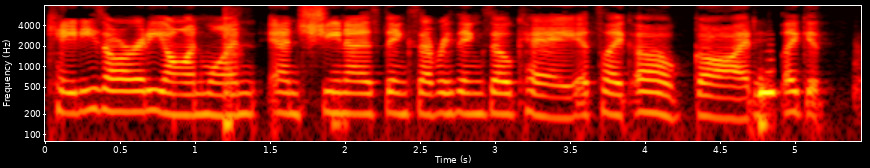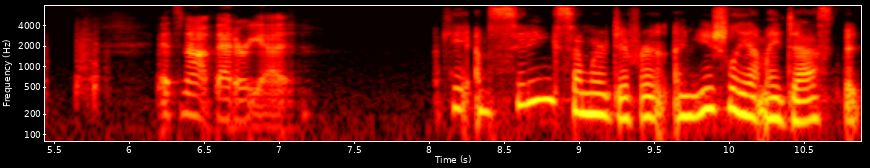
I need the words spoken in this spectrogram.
Katie's already on one, and Scheana thinks everything's okay. It's like, oh god, like it, it's not better yet. Okay, I'm sitting somewhere different. I'm usually at my desk, but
